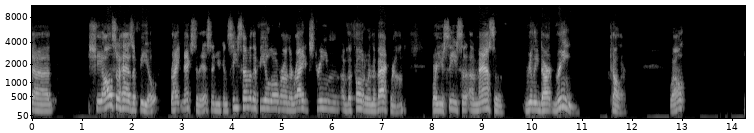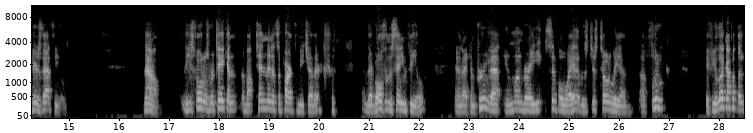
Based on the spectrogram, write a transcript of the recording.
uh, she also has a field right next to this, and you can see some of the field over on the right extreme of the photo in the background, where you see a massive, really dark green color. Well, here's that field. Now, these photos were taken about 10 minutes apart from each other. They're both in the same field. And I can prove that in one very simple way that was just totally a, a fluke. If you look up at the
